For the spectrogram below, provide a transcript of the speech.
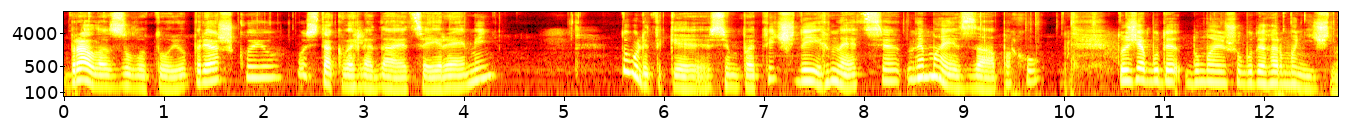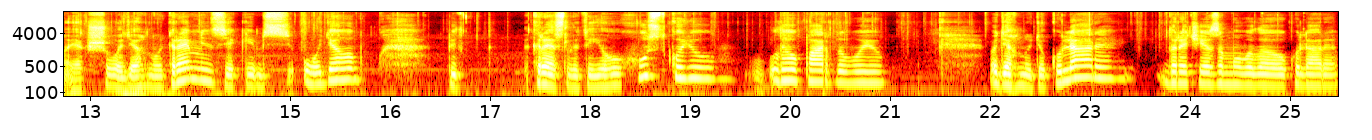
Брала з золотою пряжкою. Ось так виглядає цей ремінь. Доволі таки симпатичний, гнеться, немає запаху. Тож я буде, думаю, що буде гармонічно, якщо одягнуть ремінь з якимсь одягом, підкреслити його хусткою леопардовою, одягнуть окуляри. До речі, я замовила окуляри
